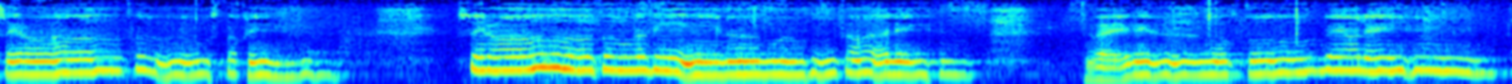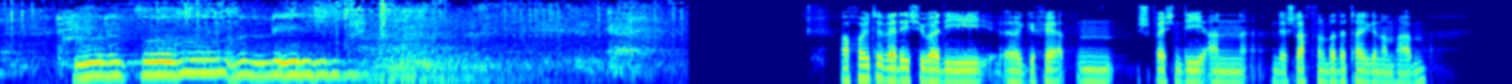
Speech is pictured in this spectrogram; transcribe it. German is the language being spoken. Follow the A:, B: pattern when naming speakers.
A: الصراط المستقيم صراط الذين أنعمت عليهم غير المغضوب عليهم ولا الضالين
B: Auch heute werde ich über die äh, Gefährten sprechen, die an der Schlacht von Badr teilgenommen haben.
